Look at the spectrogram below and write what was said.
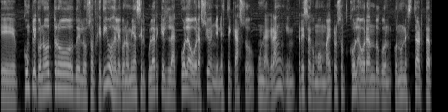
eh, cumple con otro de los objetivos de la economía circular, que es la colaboración, y en este caso una gran empresa como Microsoft colaborando con, con una startup.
